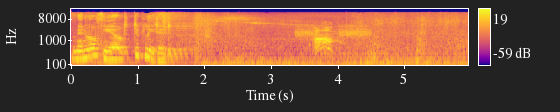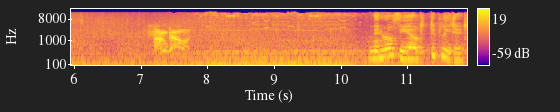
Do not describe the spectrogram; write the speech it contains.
Mineral field depleted. Huh? I'm going. Mineral field depleted.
